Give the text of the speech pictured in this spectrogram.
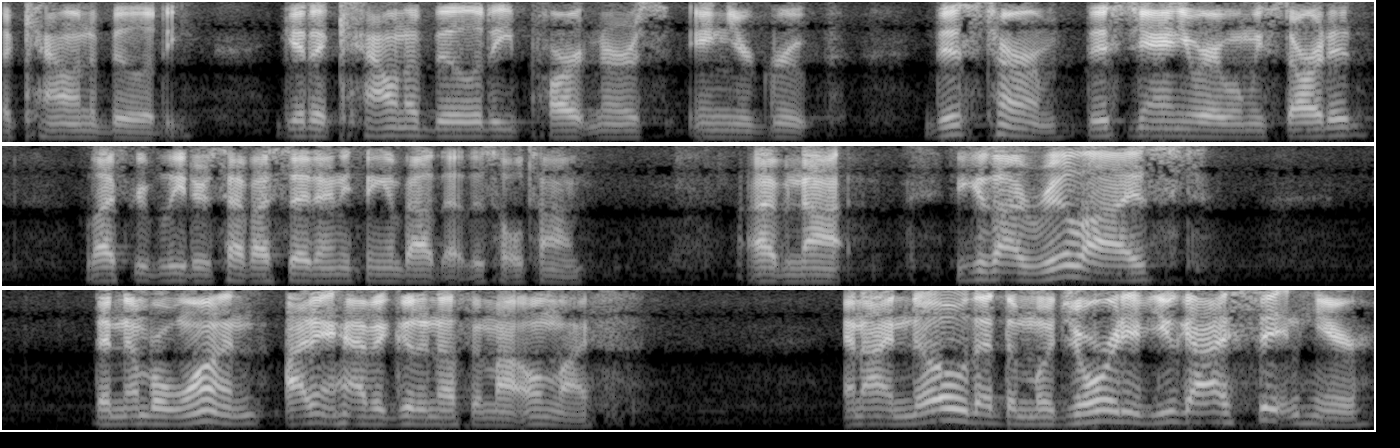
accountability. Get accountability partners in your group. This term, this January when we started, life group leaders, have I said anything about that this whole time? I have not. Because I realized that number one, I didn't have it good enough in my own life. And I know that the majority of you guys sitting here,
